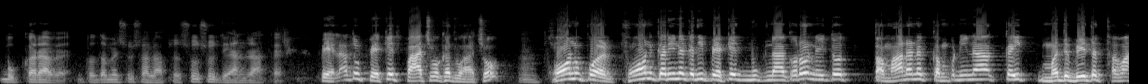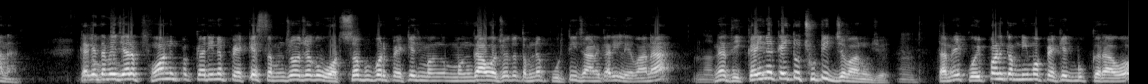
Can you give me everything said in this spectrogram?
બુક કરાવે તો તમે શું સલાહ આપશો? શું શું ધ્યાન રાખે? પહેલા તો પેકેજ પાંચ વખત વાંચો. ફોન ઉપર ફોન કરીને કદી પેકેજ બુક ના કરો નહીં તો તમારા ને કંપનીના કંઈક મતભેદ થવાના કારણ કે તમે જ્યારે ફોન કરીને પેકેજ સમજો છો કે વોટ્સઅપ ઉપર પેકેજ મંગાવો છો તો તમને પૂરતી જાણકારી લેવાના નથી. કંઈ ને કંઈ તો છૂટી જ જવાનું છે. તમે કોઈ પણ કંપનીમાં પેકેજ બુક કરાવો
